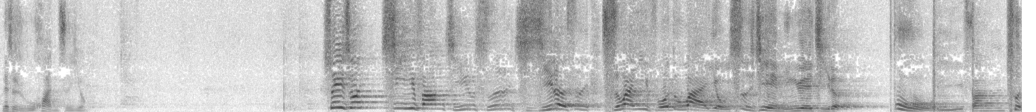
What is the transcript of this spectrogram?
那是如幻之用。所以说，西方极十极乐是十万亿佛度外有世界名曰极乐，不离方寸。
